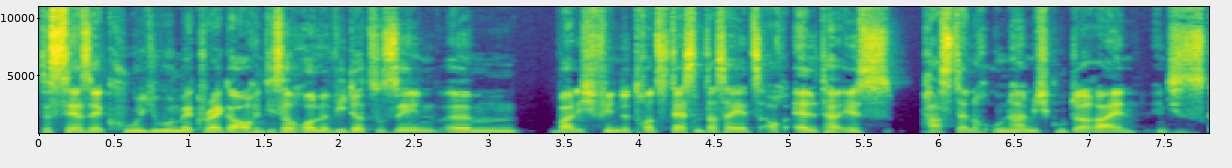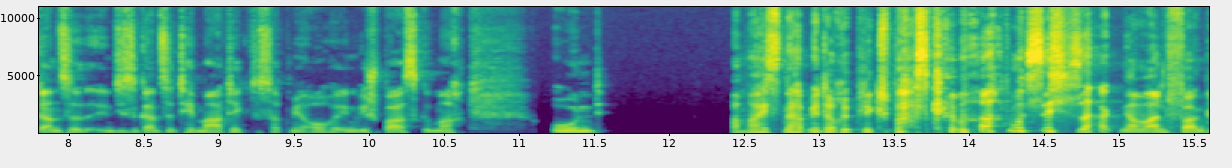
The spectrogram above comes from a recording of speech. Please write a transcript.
das sehr, sehr cool, Ewan McGregor auch in dieser Rolle wiederzusehen, ähm, weil ich finde, trotz dessen, dass er jetzt auch älter ist, passt er noch unheimlich gut da rein in dieses ganze, in diese ganze Thematik. Das hat mir auch irgendwie Spaß gemacht. Und am meisten hat mir der Rückblick Spaß gemacht, muss ich sagen, am Anfang.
